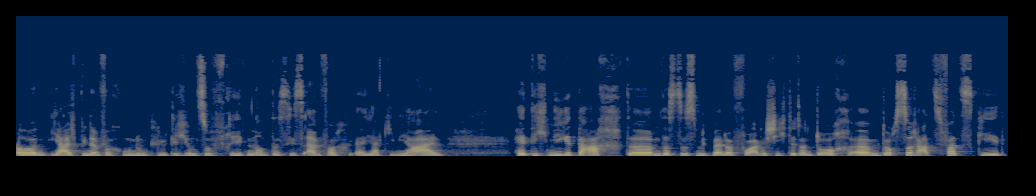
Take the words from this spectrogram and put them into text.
Und ja, ich bin einfach rundum glücklich und zufrieden. Und das ist einfach äh, ja genial. Hätte ich nie gedacht, ähm, dass das mit meiner Vorgeschichte dann doch, doch so ratzfatz geht.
